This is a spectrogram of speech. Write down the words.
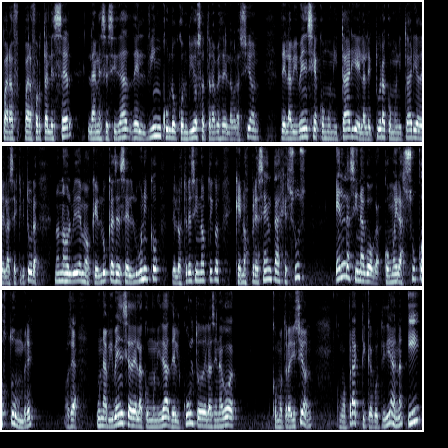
para, para fortalecer la necesidad del vínculo con Dios a través de la oración, de la vivencia comunitaria y la lectura comunitaria de las escrituras. No nos olvidemos que Lucas es el único de los tres sinópticos que nos presenta a Jesús en la sinagoga, como era su costumbre, o sea, una vivencia de la comunidad, del culto de la sinagoga como tradición, como práctica cotidiana, y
